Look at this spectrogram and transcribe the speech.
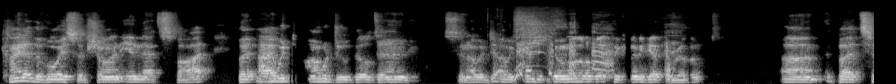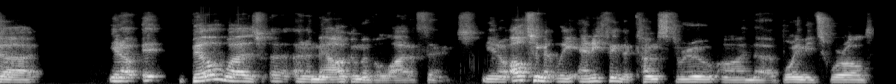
kind of the voice of Sean in that spot, but I would I would do Bill Daniels, and I would I would kind of do him a little bit to kind of get the rhythm. Um, but uh, you know, it, Bill was uh, an amalgam of a lot of things. You know, ultimately anything that comes through on uh, Boy Meets World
